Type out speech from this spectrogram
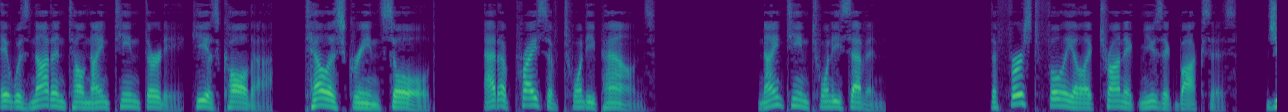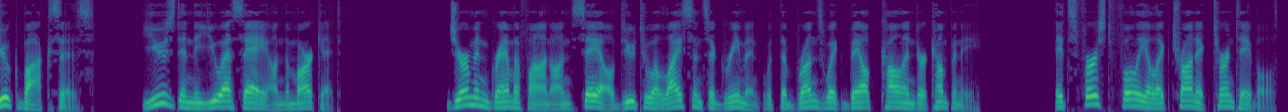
It was not until 1930, he is called a telescreen sold at a price of £20. 1927 The first fully electronic music boxes, jukeboxes, used in the USA on the market. German gramophone on sale due to a license agreement with the Brunswick Balke Collender Company. Its first fully electronic turntables.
